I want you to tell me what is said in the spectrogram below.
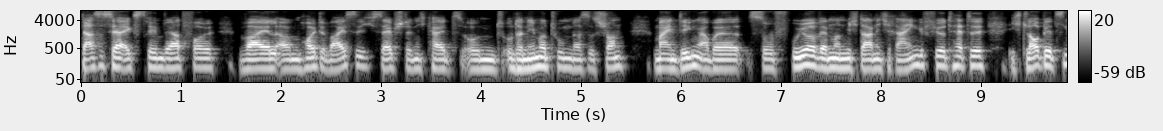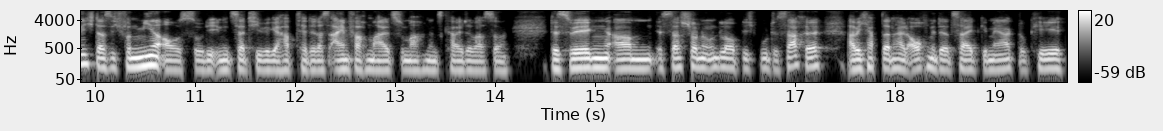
Das ist ja extrem wertvoll, weil ähm, heute weiß ich, Selbstständigkeit und Unternehmertum, das ist schon mein Ding, aber so früher, wenn man mich da nicht reingeführt hätte, ich glaube jetzt nicht, dass ich von mir aus so die Initiative gehabt hätte, das einfach mal zu machen ins kalte Wasser. Deswegen ähm, ist das schon eine unglaublich gute Sache. Aber ich habe dann halt auch mit der Zeit gemerkt, okay,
